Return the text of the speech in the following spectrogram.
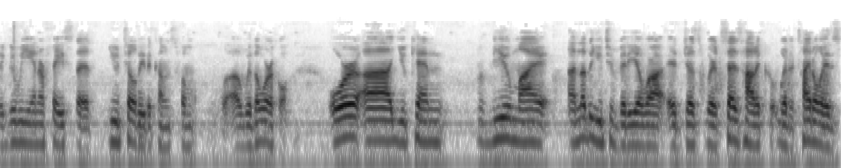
the GUI interface that utility that comes from uh, with Oracle. Or uh, you can view my another YouTube video where it just where it says how to where the title is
